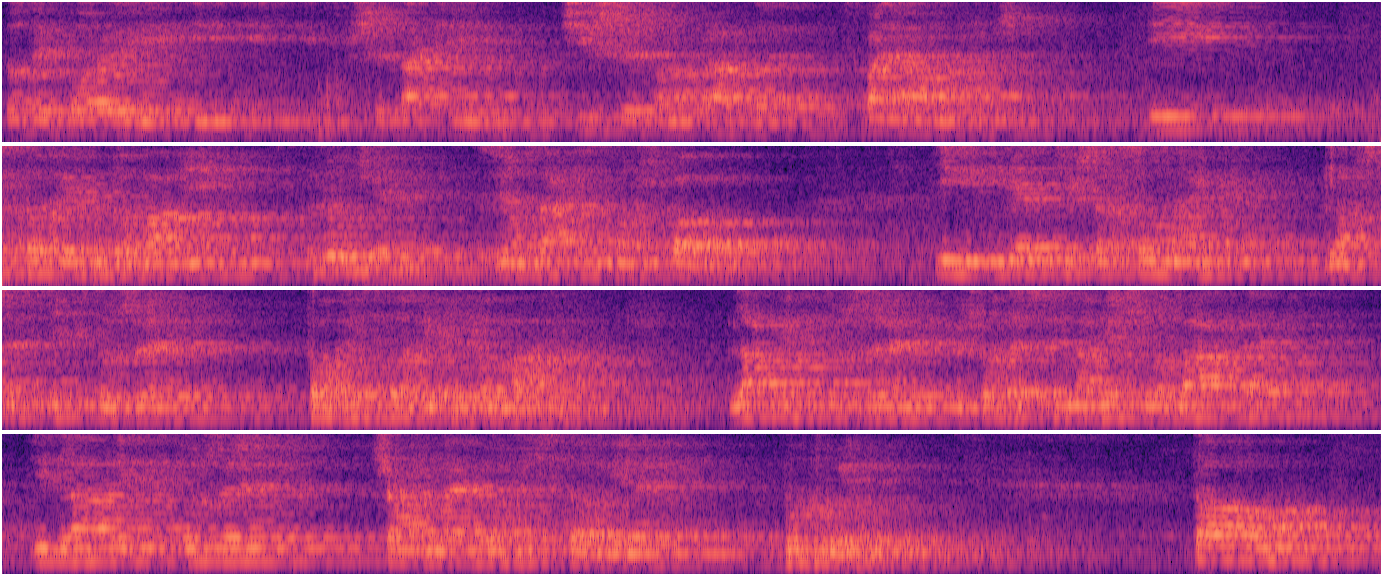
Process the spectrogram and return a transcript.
do tej pory i, i, i przy takiej ciszy to naprawdę wspaniała młodzież. I historię budowali ludzie związani z tą szkołą. I wielki szacunek dla wszystkich, którzy tą historię budowali. Dla tych, którzy już odeszli na wieczną wartę i dla tych, którzy ciągle tą historię budują. To,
